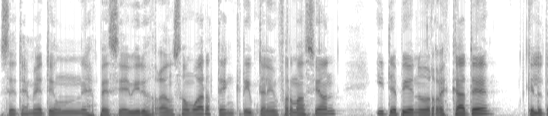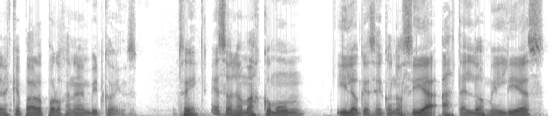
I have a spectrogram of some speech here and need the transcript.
se te mete una especie de virus ransomware, te encripta la información y te piden un rescate que lo tenés que pagar por lo general en bitcoins. Sí. Eso es lo más común y lo que se conocía hasta el 2010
